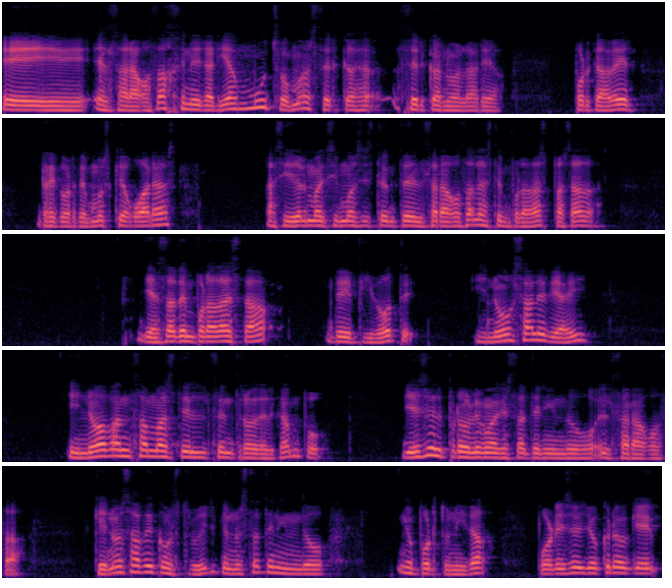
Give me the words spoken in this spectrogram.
eh, el Zaragoza generaría mucho más cerca, cercano al área. Porque, a ver, recordemos que Guaras ha sido el máximo asistente del Zaragoza las temporadas pasadas. Y esta temporada está de pivote y no sale de ahí. Y no avanza más del centro del campo. Y es el problema que está teniendo el Zaragoza, que no sabe construir, que no está teniendo oportunidad. Por eso yo creo que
